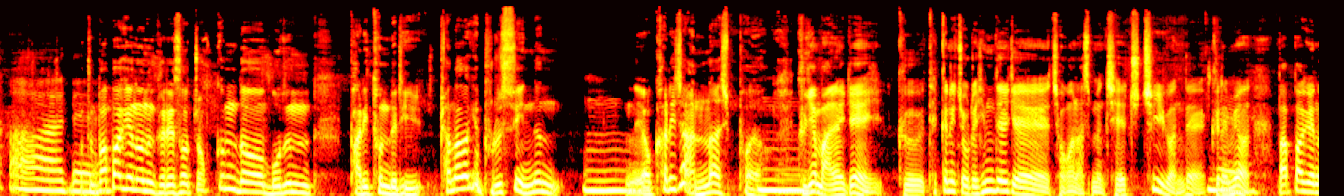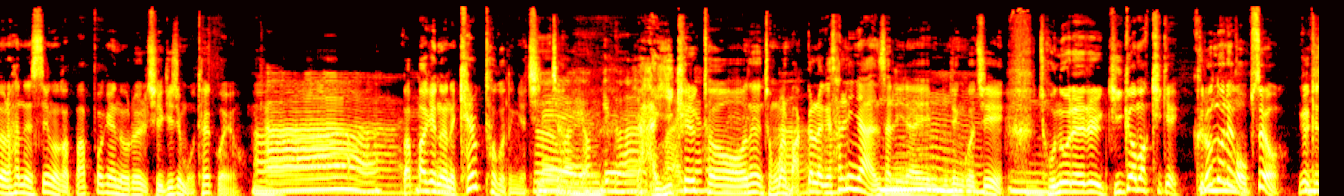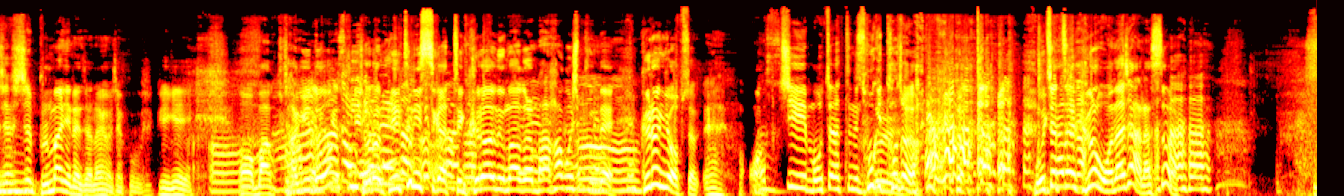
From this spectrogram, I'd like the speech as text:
아, 네. 아무튼 빠빠게노는 그래서 조금 더 모든 바리톤들이 편안하게 부를 수 있는 음. 역할이지 않나 싶어요. 음. 그게 만약에 그 테크닉적으로 힘들게 적어놨으면 제 추측이건데 그러면 네. 빠빠게노를 하는 싱어가 빠빠게노를 즐기지 못할 거예요. 아. 빠빠게노는 캐릭터거든요, 진짜. 네, 연기도 네. 하고 야, 이막 캐릭터는 정말. 맛깔나게 살리냐 안 살리냐의 음. 문제인 거지. 음. 저 노래를 기가 막히게 그런 노래가 없어요. 그러니까 음. 사실 불만이라잖아요, 자꾸 그게 어막 아, 자기도 맞아. 저런 빌트니스 같은 그런 음악을 막 하고 싶은데 어. 그런 게 없어. 예, 없지 모차르트는 속이 그걸- 터져요. 모차르트가 그걸 원하지 않았어.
